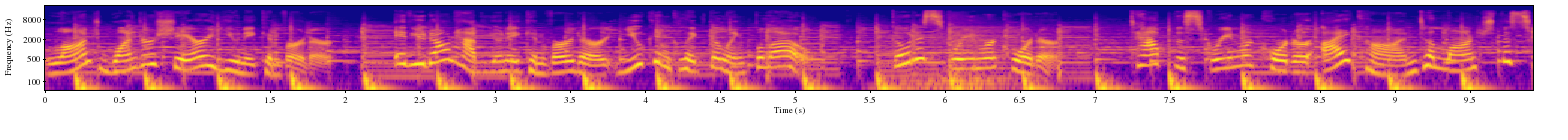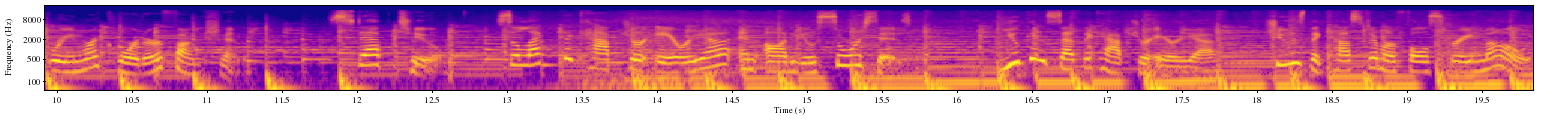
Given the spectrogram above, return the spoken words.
Launch Wondershare UniConverter. If you don't have UniConverter, you can click the link below. Go to Screen Recorder. Tap the Screen Recorder icon to launch the Screen Recorder function. Step 2. Select the capture area and audio sources. You can set the capture area, choose the custom or full screen mode,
